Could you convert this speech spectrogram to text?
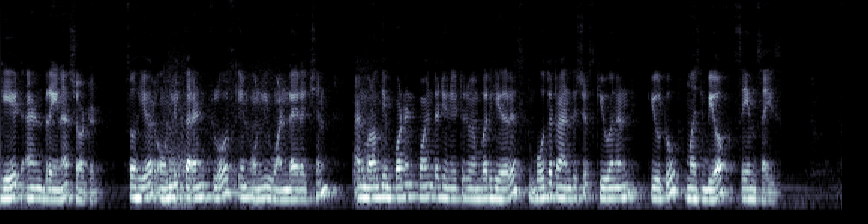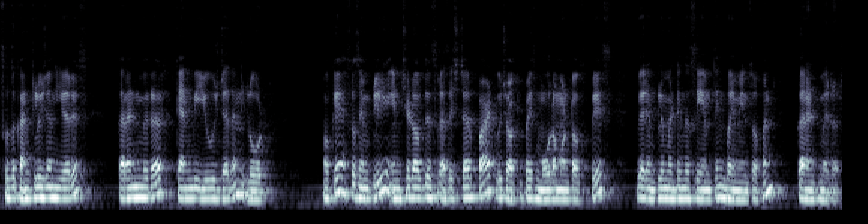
gate and drain are shorted. So here only current flows in only one direction. And one of the important point that you need to remember here is both the transistors q1 and q2 must be of same size. So the conclusion here is current mirror can be used as a load okay so simply instead of this resistor part which occupies more amount of space we are implementing the same thing by means of an current mirror.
